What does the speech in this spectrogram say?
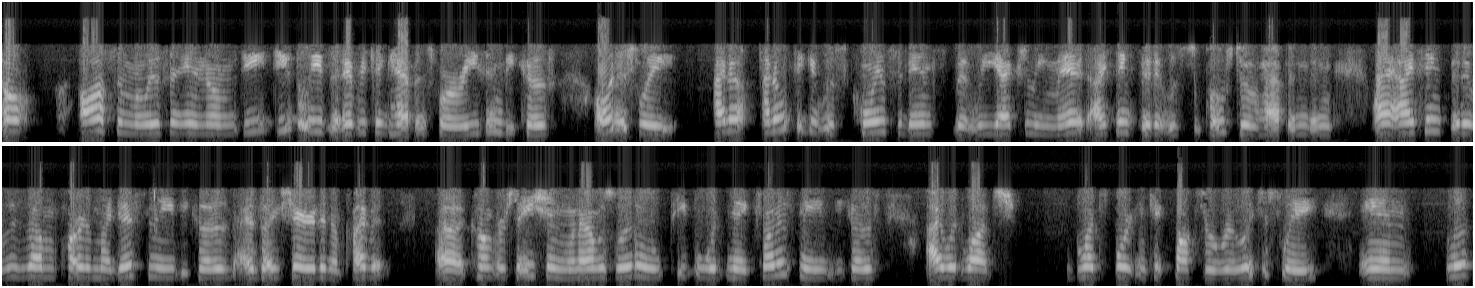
Oh, awesome, Melissa. And um, do you, do you believe that everything happens for a reason? Because honestly, I don't I don't think it was coincidence that we actually met. I think that it was supposed to have happened, and I, I think that it was um part of my destiny because, as I shared in a private uh conversation when I was little, people would make fun of me because I would watch Bloodsport and Kickboxer religiously, and look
